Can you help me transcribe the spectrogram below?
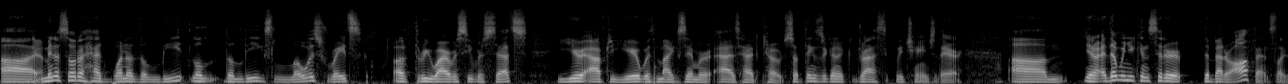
Uh, Yeah. Minnesota had one of the lead, the league's lowest rates of three wide receiver sets year after year with Mike Zimmer as head coach. So things are going to drastically change there. Um, you know, and then when you consider the better offense, like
